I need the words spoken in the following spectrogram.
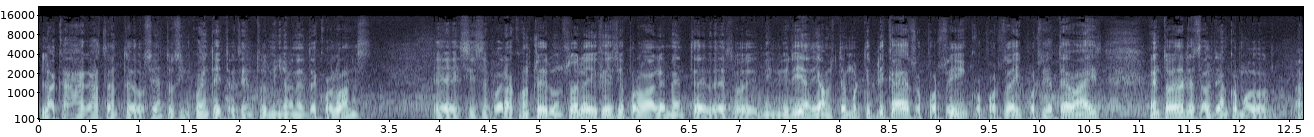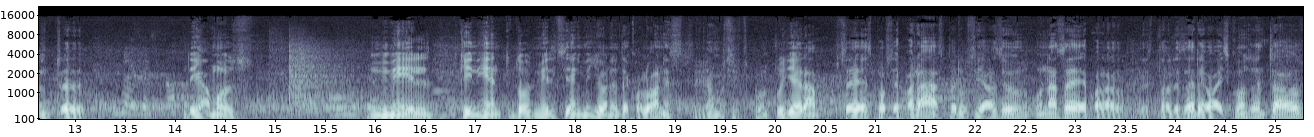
la caja gasta entre 250 y 300 millones de colones. Eh, si se fuera a construir un solo edificio, probablemente eso disminuiría. Digamos, usted multiplica eso por 5, por 6, por 7 BAIS, entonces le saldrían como entre, digamos, 1.500, 2.100 millones de colones, digamos, si construyera sedes por separadas, pero si hace una sede para establecer EVAIS concentrados,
